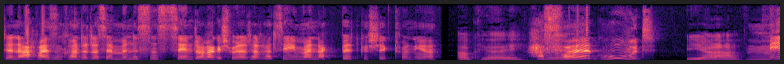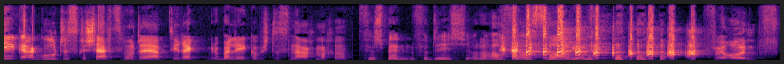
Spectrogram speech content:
der nachweisen konnte, dass er mindestens 10 Dollar gespendet hat, hat sie ihm ein Nacktbild geschickt von ihr. Okay. Ha, voll gut. Ja. Mega gutes Geschäftsmodell. Hab direkt überlegt, ob ich das nachmache. Für Spenden für dich oder auch für Australien? Für uns.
